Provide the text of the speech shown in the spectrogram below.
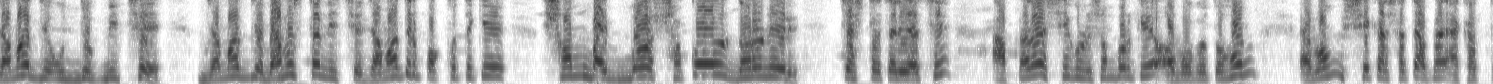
জামাত যে উদ্যোগ নিচ্ছে জামাত যে ব্যবস্থা নিচ্ছে জামাতের পক্ষ থেকে সম্ভাব্য সকল ধরনের চেষ্টা চালিয়ে আছে আপনারা সেগুলো সম্পর্কে অবগত হন এবং শেখার সাথে আপনার একাত্ম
